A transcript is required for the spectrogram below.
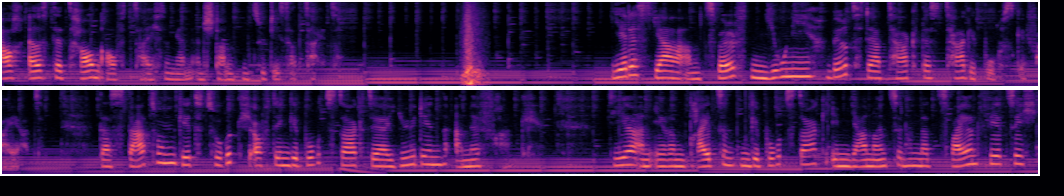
Auch erste Traumaufzeichnungen entstanden zu dieser Zeit. Jedes Jahr am 12. Juni wird der Tag des Tagebuchs gefeiert. Das Datum geht zurück auf den Geburtstag der Jüdin Anne Frank, die an ihrem 13. Geburtstag im Jahr 1942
